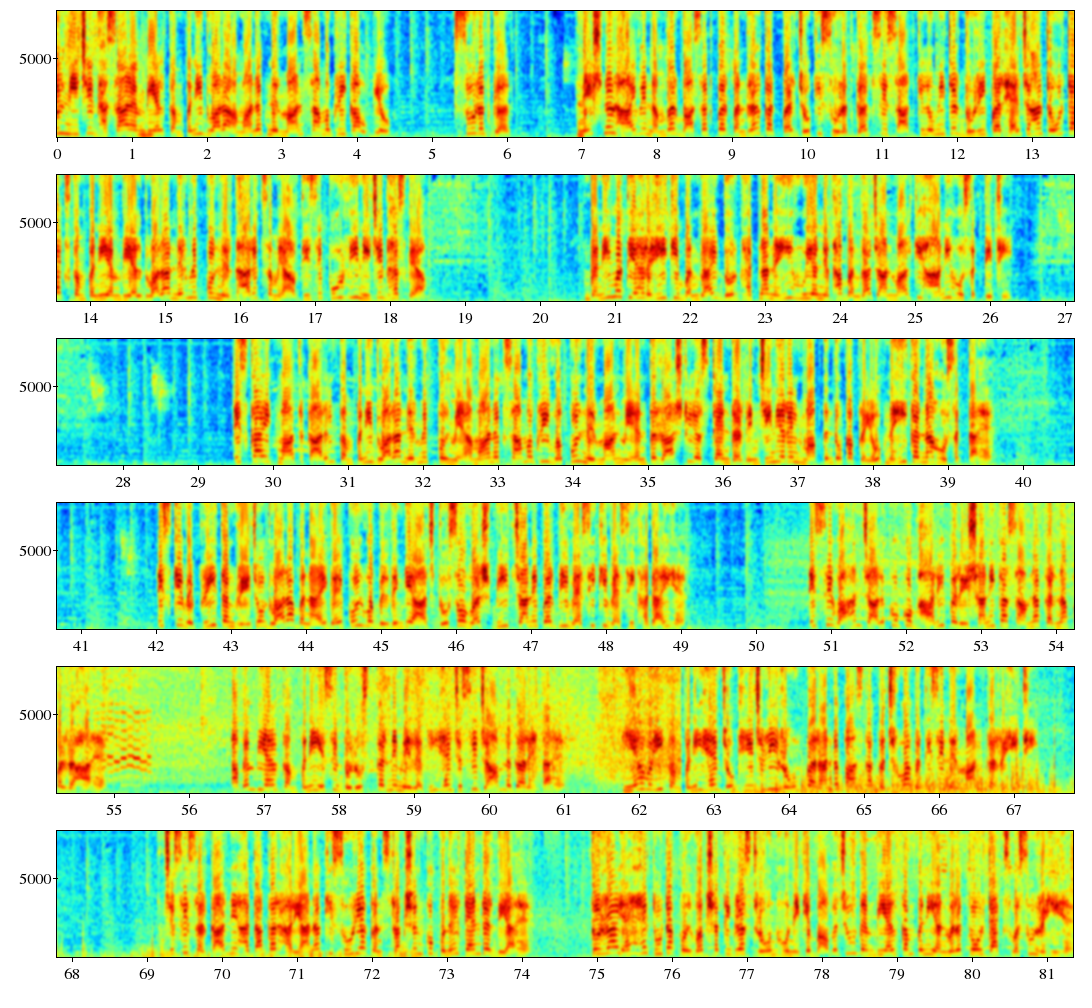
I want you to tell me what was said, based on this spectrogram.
नीचे धसा MBL company द्वारा अमानक निर्माण सामग्री का उपयोग। सूरतगढ़। नेशनल हाईवे नंबर बासठ पर 15 कट पर, जो कि सूरतगढ़ से 7 किलोमीटर दूरी पर है, जहाँ टोल टैक्स कंपनी एमबीएल द्वारा निर्मित पुल निर्धारित समयावधि से पूर्व ही नीचे धस गया। गनीमत यह रही कि बनगाई दुर्घटना नहीं हुई, अन्यथा बनगा जानमाल की हानि हो सकती थी। इसका एकमात्र कारण कंपनी द्वारा निर्मित पुल में अमानक सामग्री व पुल निर्माण में अंतर्राष्ट्रीय स्टैंडर्ड इंजीनियरिंग मापदंडों का प्रयोग नहीं करना हो सकता है। इसके विपरीत अंग्रेज़ों द्वारा बनाए गए पुल व बिल्डिंगे आज 200 वर्ष बीत जाने पर भी वैसी की वैसी खदाई है। इससे वाहन चालकों को भारी परेशानी का सामना करना पड़ रहा है। अब एम कंपनी इसे दुरुस्त करने में लगी है, जिससे जाम लगा रहता है। यह वही कंपनी है जो खींचड़ी रोड पर अंडरपास का कछुआ गति से निर्माण कर रही थी, जिसे सरकार ने हटाकर हरियाणा की सूर्या कंस्ट्रक्शन को पुनः टेंडर दिया है। तुर्रा यह है टूटा पुल व क्षतिग्रस्त रोड होने के बावजूद एम कंपनी अनवरत टोल टैक्स वसूल रही है।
